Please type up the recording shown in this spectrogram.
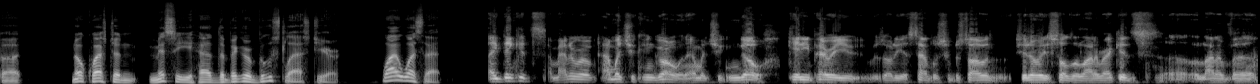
but no question, Missy had the bigger boost last year. Why was that? I think it's a matter of how much you can grow and how much you can go. Katy Perry was already established superstar. and She'd already sold a lot of records, uh, a lot of uh,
